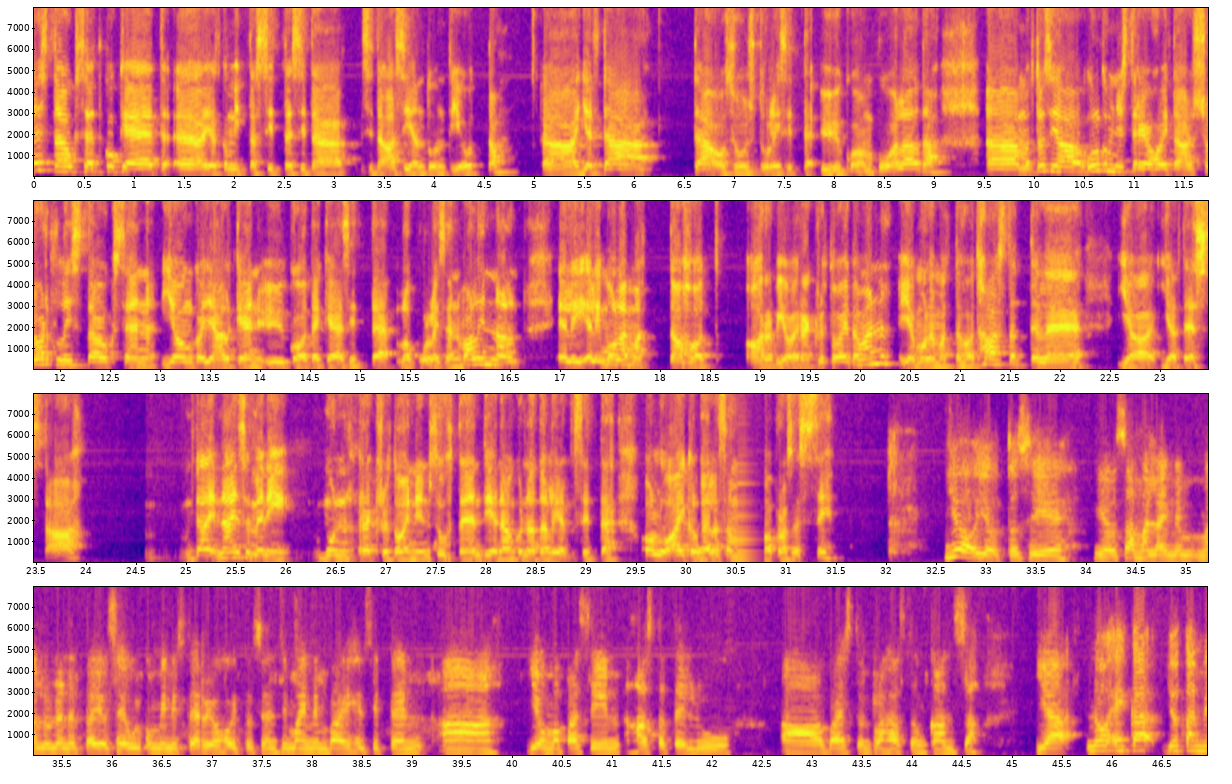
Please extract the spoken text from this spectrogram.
testaukset, kokeet, jotka mittasivat sitten sitä, sitä asiantuntijuutta. Ja tämä tämä osuus tuli sitten YK puolelta. Mutta tosiaan ulkoministeriö hoitaa shortlistauksen, jonka jälkeen YK tekee sitten lopullisen valinnan. Eli, eli molemmat tahot arvioi rekrytoitavan ja molemmat tahot haastattelee ja, ja testaa. Näin, se meni mun rekrytoinnin suhteen. Tiedä, onko Natalia sitten ollut aika lailla sama prosessi. Joo, joo, tosi joo, samanlainen. Mä luulen, että jo se ulkoministeriö hoitoi se ensimmäinen vaihe sitten, uh, jo mä pääsin haastatteluun uh, väestön rahaston kanssa. Ja no ehkä jotain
